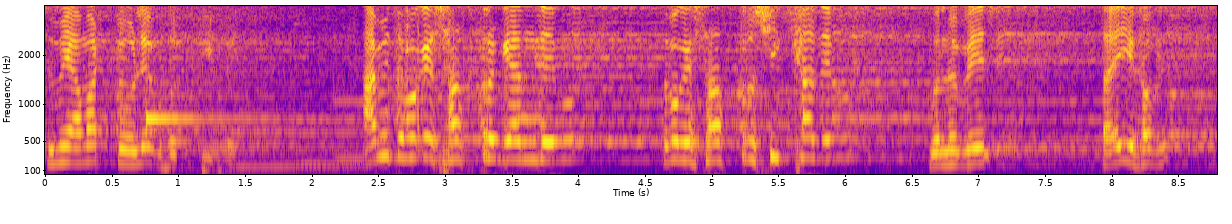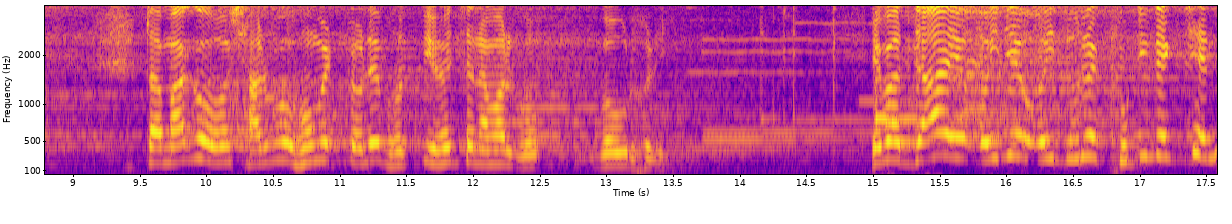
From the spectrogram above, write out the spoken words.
তুমি আমার টোলে ভর্তি হয়ে আমি তোমাকে শাস্ত্র জ্ঞান দেব, তোমাকে শাস্ত্র শিক্ষা দেব। বলল, বেশ, তাই হবে। তা মাগো সার্বভৌমের টোলে ভর্তি হয়েছেন আমার গৌ- গৌর এবার যায় ওই যে, ওই দূরে খুঁটি দেখছেন,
